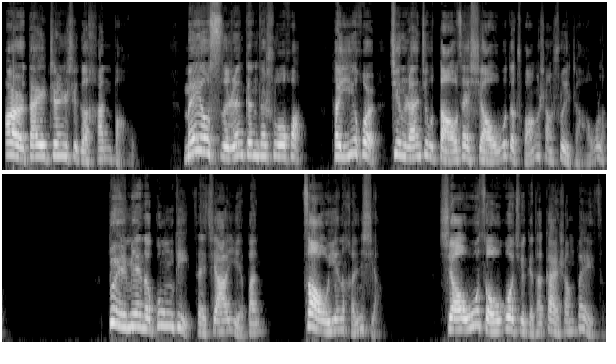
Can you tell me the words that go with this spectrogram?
二呆真是个憨宝，没有死人跟他说话，他一会儿竟然就倒在小吴的床上睡着了。对面的工地在加夜班，噪音很响。小吴走过去给他盖上被子，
